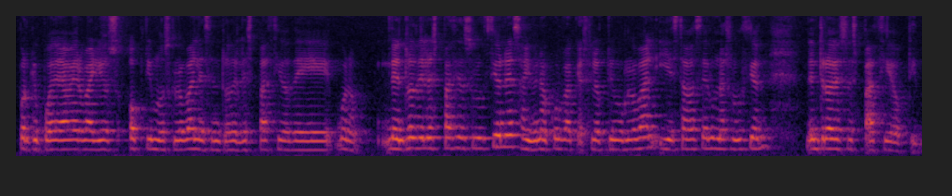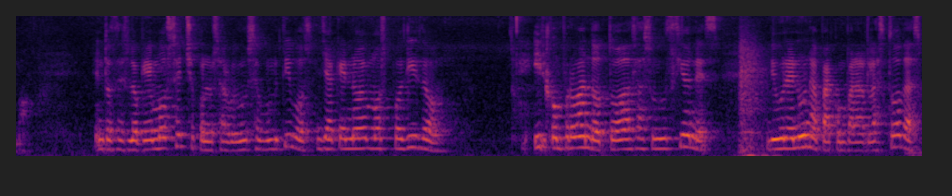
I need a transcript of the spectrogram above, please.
porque puede haber varios óptimos globales dentro del espacio de, bueno, dentro del espacio de soluciones hay una curva que es el óptimo global y esta va a ser una solución dentro de ese espacio óptimo. Entonces lo que hemos hecho con los algoritmos evolutivos, ya que no hemos podido ir comprobando todas las soluciones de una en una para compararlas todas,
